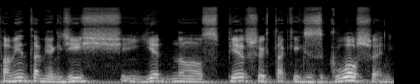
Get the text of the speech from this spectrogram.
Pamiętam jak dziś jedno z pierwszych takich zgłoszeń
